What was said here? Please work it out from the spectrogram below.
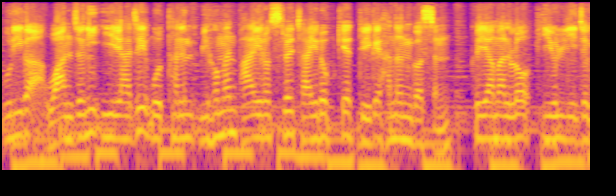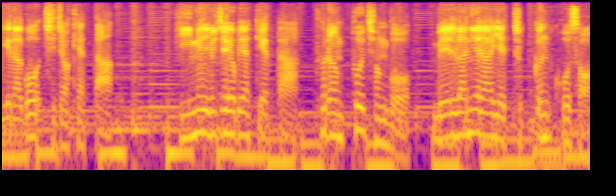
우리가 완전히 이해하지 못하는 위험한 바이러스를 자유롭게 뛰게 하는 것은 그야말로 비윤리적이라고 지적했다. 비밀 유죄였겠다. 트럼프 정부 멜라니아 예측근 고소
